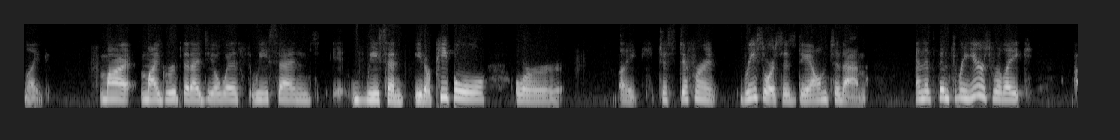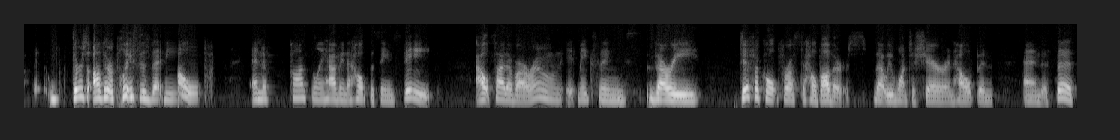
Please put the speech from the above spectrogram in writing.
like my my group that I deal with, we send we send either people or like just different resources down to them. And it's been 3 years we're like uh, there's other places that need help and if constantly having to help the same state outside of our own, it makes things very difficult for us to help others that we want to share and help and and assist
